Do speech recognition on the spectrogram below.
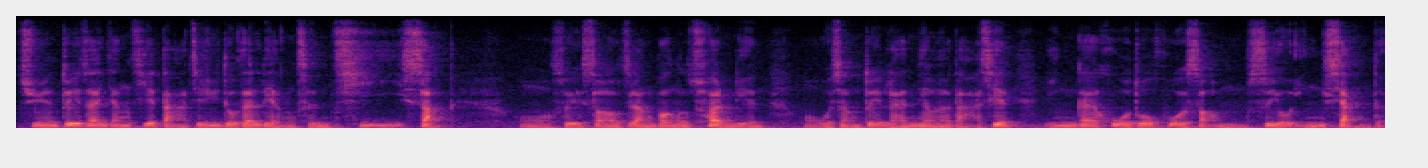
去年对战洋基的打击率都在两成七以上。哦，所以少了这两棒的串联，哦，我想对蓝鸟的打线应该或多或少嗯是有影响的。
